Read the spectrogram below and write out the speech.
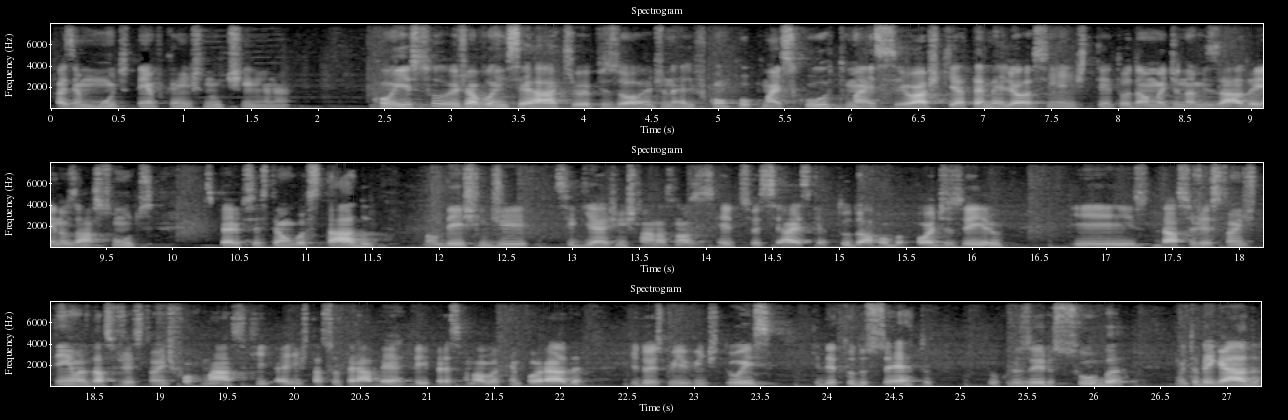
fazia muito tempo que a gente não tinha, né? Com isso, eu já vou encerrar aqui o episódio, né? Ele ficou um pouco mais curto, mas eu acho que é até melhor assim. A gente tentou dar uma dinamizada aí nos assuntos. Espero que vocês tenham gostado. Não deixem de seguir a gente lá nas nossas redes sociais, que é tudo arroba podzeiro. E dar sugestões de temas, dar sugestões de formatos, que a gente está super aberto aí para essa nova temporada de 2022. Que dê tudo certo, que o Cruzeiro suba. Muito obrigado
